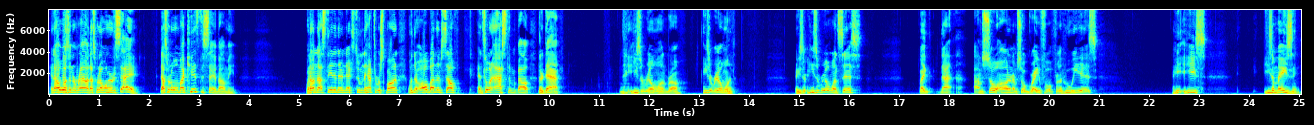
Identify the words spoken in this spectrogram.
and I wasn't around, that's what I want her to say. That's what I want my kids to say about me. When I'm not standing there next to them, they have to respond when they're all by themselves and someone asked them about their dad. He's a real one, bro. He's a real one. He's a, he's a real one, sis. Like that, I'm so honored. I'm so grateful for who he is. He, he's he's amazing.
